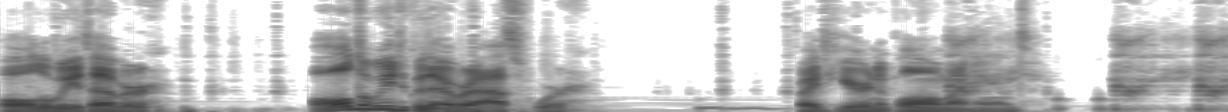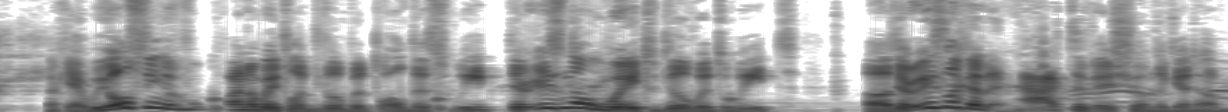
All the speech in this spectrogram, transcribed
All the wheat ever. All the wheat could ever ask for. Right here in the palm of my hand. Okay, we also need to find a way to like, deal with all this wheat. There is no way to deal with wheat. Uh, there is like an active issue on the GitHub.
